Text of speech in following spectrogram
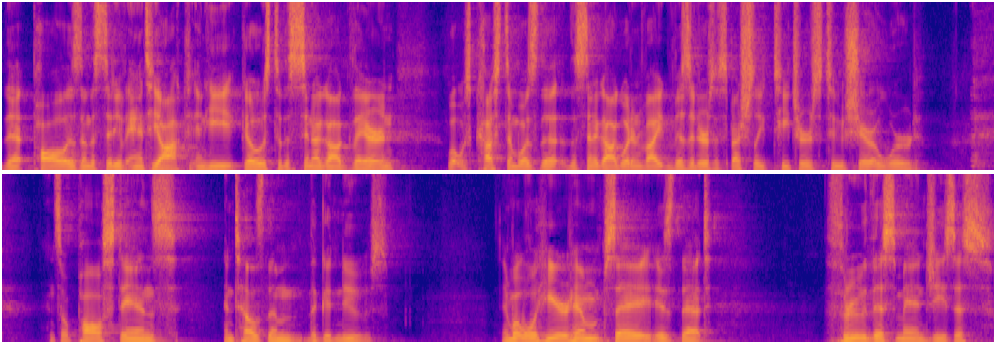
that Paul is in the city of Antioch and he goes to the synagogue there. And what was custom was the, the synagogue would invite visitors, especially teachers, to share a word. And so Paul stands and tells them the good news. And what we'll hear him say is that through this man Jesus,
